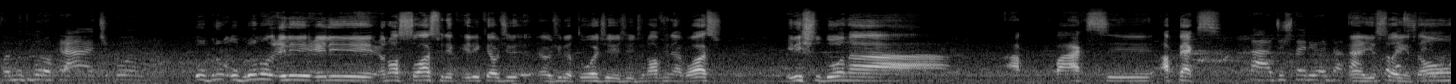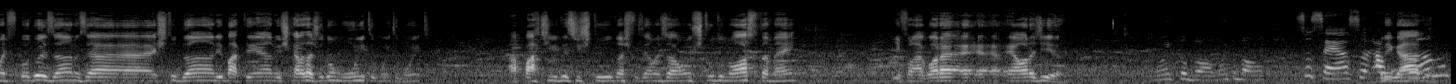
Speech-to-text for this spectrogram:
Foi muito burocrático? O Bruno, o Bruno, ele, ele é o nosso sócio, ele, ele que é o, é o diretor de, de, de novos negócios. Ele estudou na Apax, Apex. Tá, de exterior. da- tá, É isso aí. Então ele ficou dois anos é, estudando e batendo. Os caras ajudam muito, muito, muito. A partir desse estudo, nós fizemos um estudo nosso também. E falamos, agora é, é- é a hora de ir. exterior. Muito bom, muito bom. Sucesso. Algum Obrigado. plano,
